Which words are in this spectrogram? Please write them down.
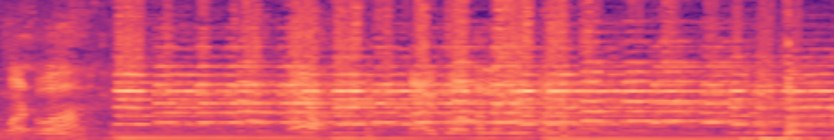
पाठवा. काय तो आता लगेच पाठवा.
